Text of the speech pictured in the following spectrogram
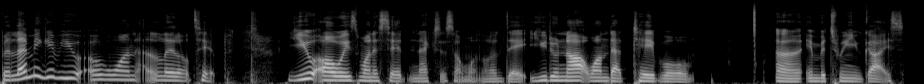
But let me give you a one little tip. You always want to sit next to someone on a date. You do not want that table uh, in between you guys.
